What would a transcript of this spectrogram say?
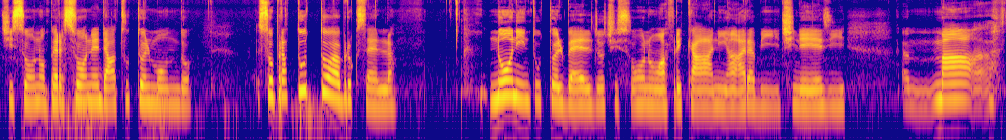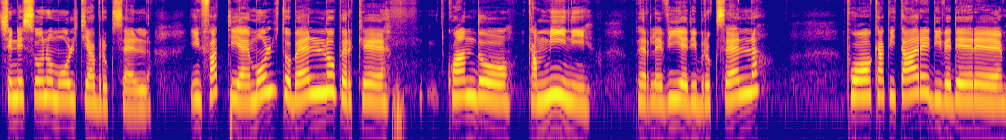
Ci sono persone da tutto il mondo, soprattutto a Bruxelles non in tutto il Belgio ci sono africani, arabi, cinesi, ehm, ma ce ne sono molti a Bruxelles. Infatti è molto bello perché quando cammini per le vie di Bruxelles può capitare di vedere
